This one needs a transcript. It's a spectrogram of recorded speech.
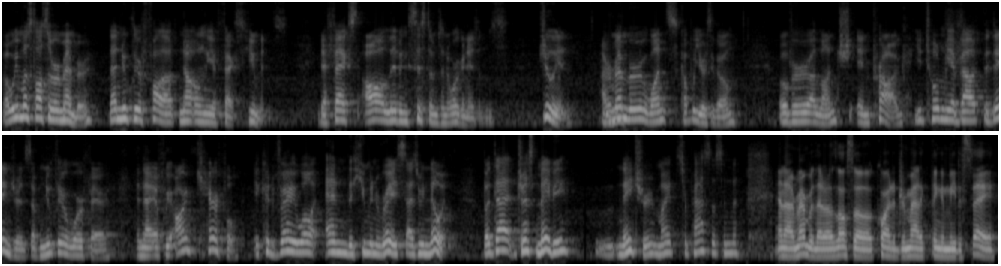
But we must also remember that nuclear fallout not only affects humans, it affects all living systems and organisms. Julian, I remember once, a couple years ago, over a lunch in Prague, you told me about the dangers of nuclear warfare and that if we aren't careful, it could very well end the human race as we know it. But that just maybe nature might surpass us in the And I remember that it was also quite a dramatic thing of me to say,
